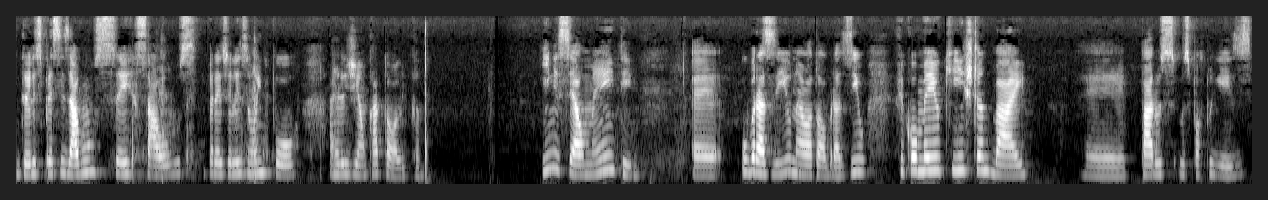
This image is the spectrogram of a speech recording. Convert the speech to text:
Então eles precisavam ser salvos, para isso eles vão impor a religião católica. Inicialmente, é, o Brasil, né, o atual Brasil, ficou meio que em stand-by é, para os, os portugueses,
